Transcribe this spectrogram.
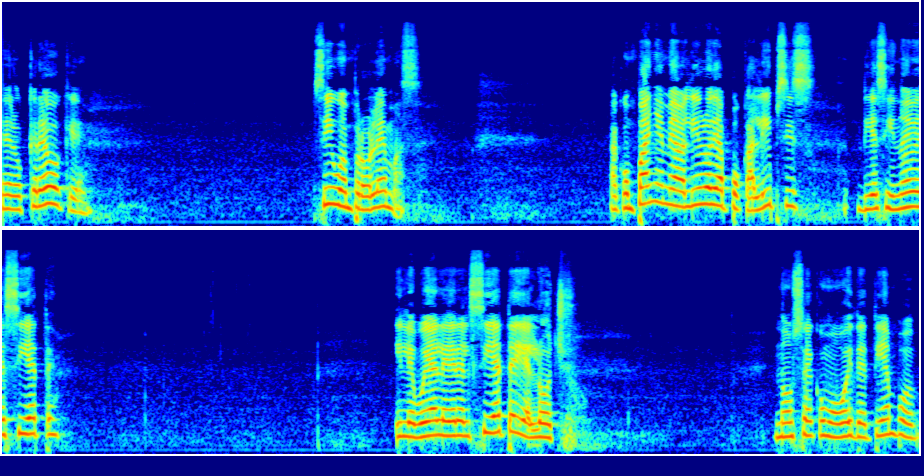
Pero creo que sigo en problemas. Acompáñeme al libro de Apocalipsis 19.7. Y le voy a leer el 7 y el 8. No sé cómo voy de tiempo.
